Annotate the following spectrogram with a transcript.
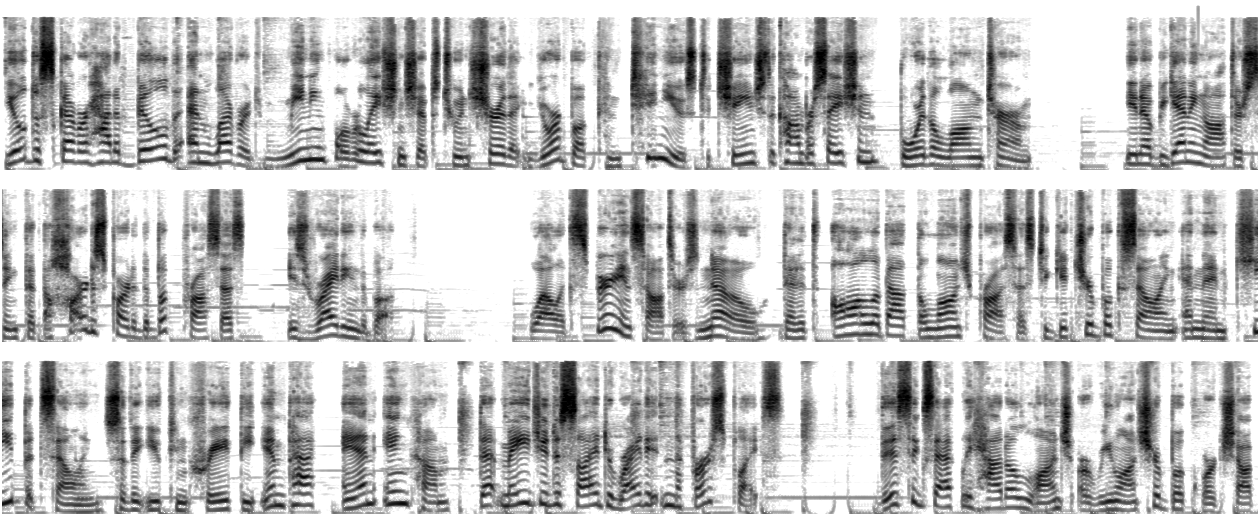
You'll discover how to build and leverage meaningful relationships to ensure that your book continues to change the conversation for the long term. You know, beginning authors think that the hardest part of the book process is writing the book, while experienced authors know that it's all about the launch process to get your book selling and then keep it selling so that you can create the impact and income that made you decide to write it in the first place. This exactly how to launch or relaunch your book workshop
